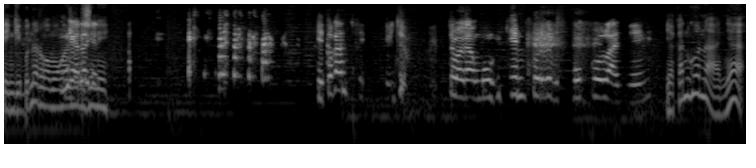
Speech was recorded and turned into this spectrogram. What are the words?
Tinggi bener ngomongannya Nggak di sini. Itu kan cuma yang mungkin bisa pukul anjing. Ya kan gue nanya,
